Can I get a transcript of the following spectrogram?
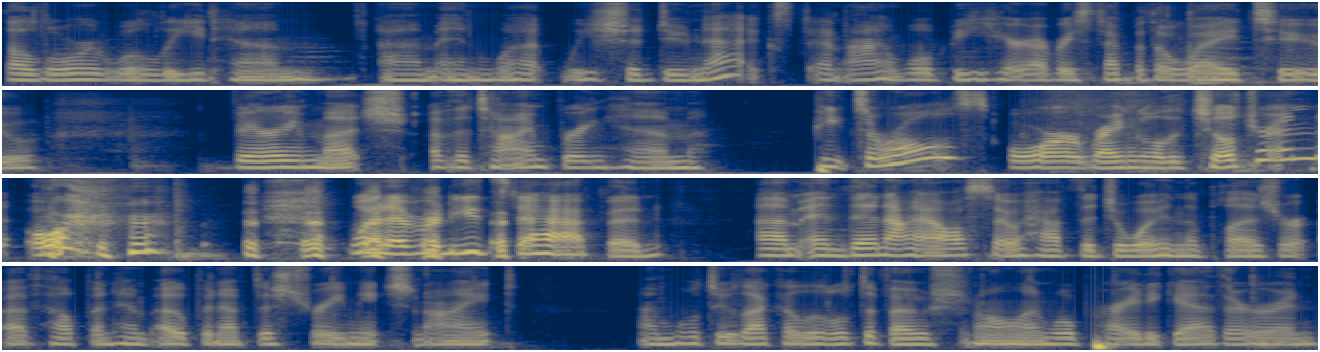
the Lord will lead him um, in what we should do next. And I will be here every step of the way to very much of the time bring him pizza rolls or wrangle the children or whatever needs to happen. Um, and then I also have the joy and the pleasure of helping him open up the stream each night. Um, we'll do like a little devotional and we'll pray together and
